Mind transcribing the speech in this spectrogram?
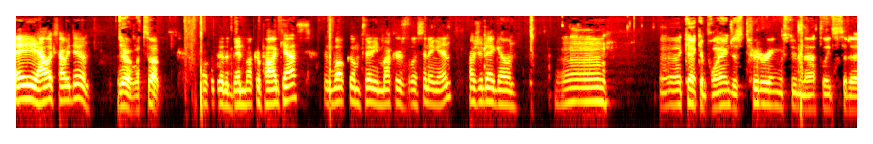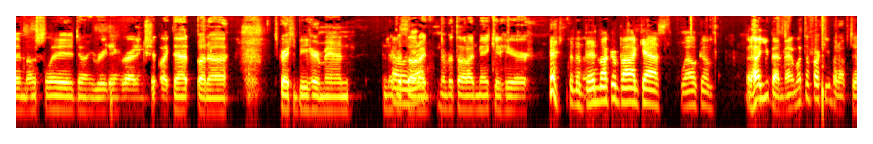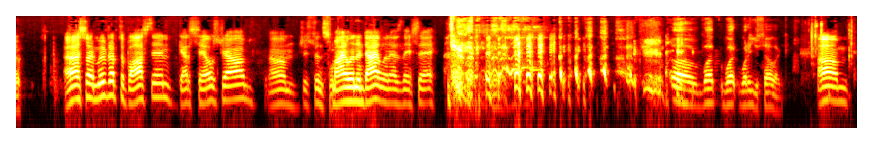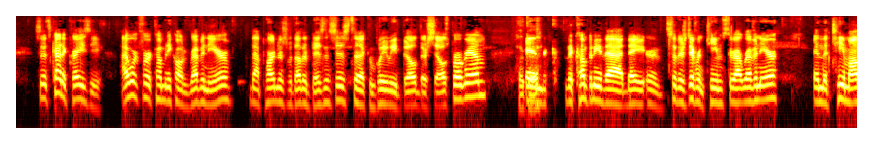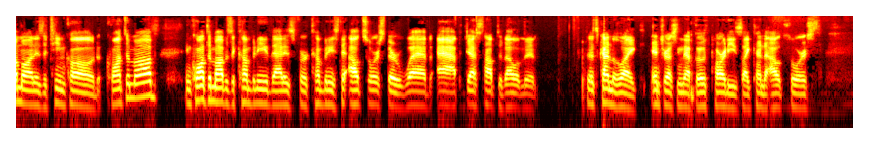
Hey, Alex, how we doing? Yo, what's up? Welcome to the Binmucker podcast, and welcome to any muckers listening in. How's your day going? Um, uh, I can't complain. Just tutoring student athletes today, mostly doing reading, writing, shit like that. But uh, it's great to be here, man. Never Hell thought yeah. I'd never thought I'd make it here. to the Binmucker podcast. Welcome. But how you been, man? What the fuck you been up to? Uh, so I moved up to Boston, got a sales job. Um, just been smiling and dialing, as they say. Oh, what what what are you selling? um, so it's kind of crazy. I work for a company called Reveneer that partners with other businesses to completely build their sales program. Okay. and the, the company that they or so there's different teams throughout Reveneer, and the team I'm on is a team called Quantum Mob, and Quantum Mob is a company that is for companies to outsource their web app desktop development. It's kind of like interesting that both parties like kind of outsourced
